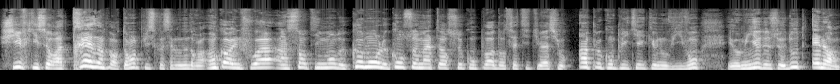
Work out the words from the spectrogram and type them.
chiffre qui sera très important puisque ça nous donnera encore une fois un sentiment de comment le consommateur se comporte dans cette situation un peu compliquée que nous vivons et au milieu de ce doute énorme.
